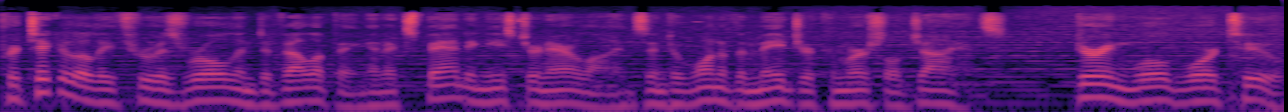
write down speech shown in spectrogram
particularly through his role in developing and expanding Eastern Airlines into one of the major commercial giants. During World War II,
